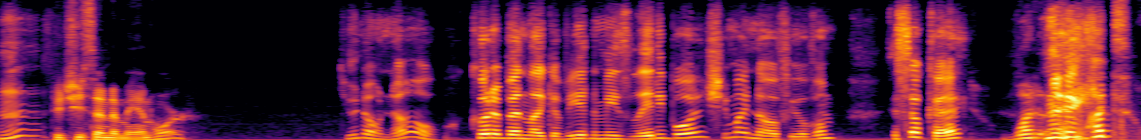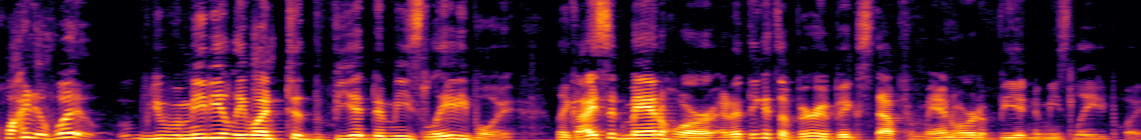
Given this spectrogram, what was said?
Hmm? Did she send a man whore? You don't know. Could have been like a Vietnamese ladyboy. She might know a few of them. It's okay. What? what? Why? Did, what? You immediately went to the Vietnamese ladyboy. Like I said, man whore, and I think it's a very big step from man whore to Vietnamese ladyboy.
